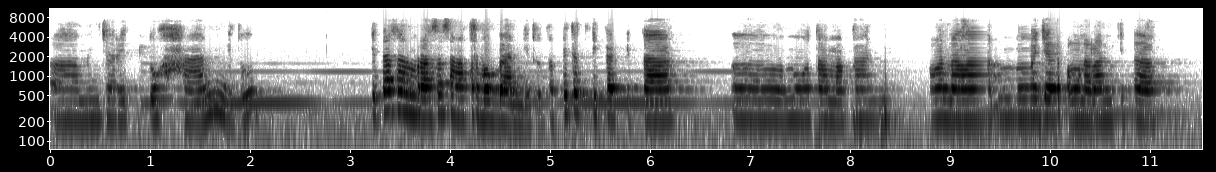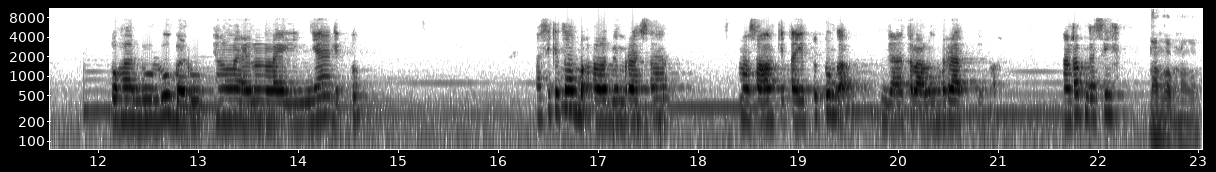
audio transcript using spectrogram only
uh, mencari Tuhan gitu kita akan merasa sangat terbeban gitu. Tapi ketika kita uh, mengutamakan pengenalan mengejar pengenalan kita Tuhan dulu baru yang lain-lainnya gitu. Pasti kita bakal lebih merasa masalah kita itu tuh nggak nggak terlalu berat gitu. Nangkap nggak sih? Nangkap, nangkap.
